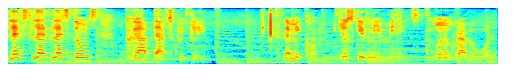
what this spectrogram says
let's let, let's don't grab that quickly. Let me come. Just give me a minute. I'm gonna grab a water.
